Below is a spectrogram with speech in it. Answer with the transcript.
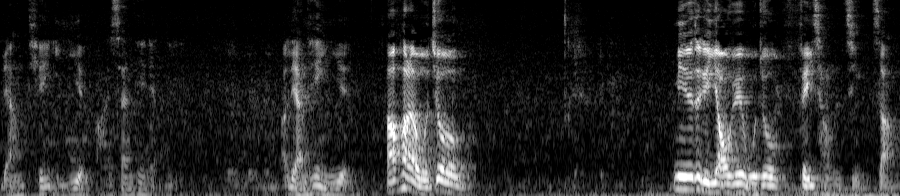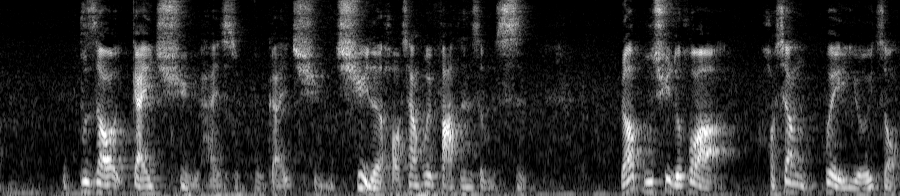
两天一夜吧，还三天两夜？啊，两天一夜。然后后来我就面对这个邀约，我就非常的紧张。”不知道该去还是不该去，去了好像会发生什么事，然后不去的话，好像会有一种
